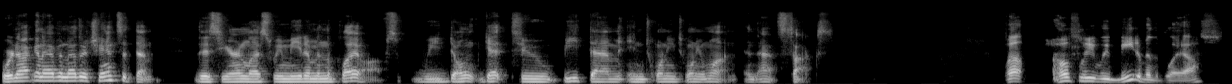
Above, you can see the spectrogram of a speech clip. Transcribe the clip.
we're not going to have another chance at them this year unless we meet them in the playoffs. We don't get to beat them in 2021, and that sucks. Well, hopefully we beat them in the playoffs.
